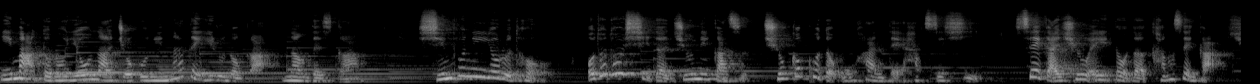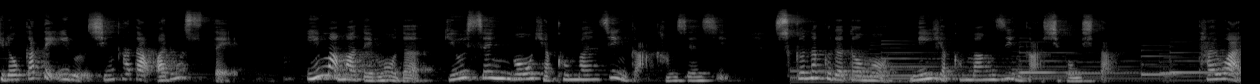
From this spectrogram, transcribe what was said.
今どのような状況になっているのかなんですか新聞によると、おととし的12月、中国的武漢で発生し、世界中へとで感染が広がっている新型ウイルスで、今までもで9500万人が感染し、少なくとも200万人が死亡した。台湾、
